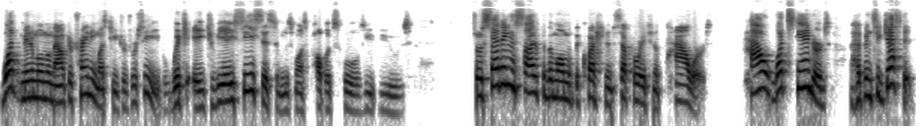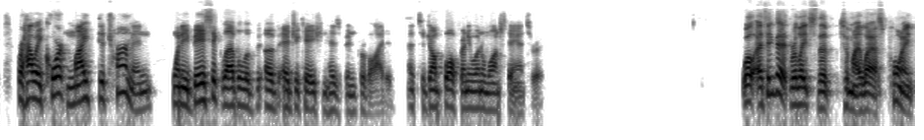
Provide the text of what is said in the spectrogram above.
What minimum amount of training must teachers receive? Which HVAC systems must public schools use? So setting aside for the moment the question of separation of powers, how, what standards have been suggested for how a court might determine when a basic level of, of education has been provided? That's a jump ball for anyone who wants to answer it. Well, I think that relates to, to my last point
